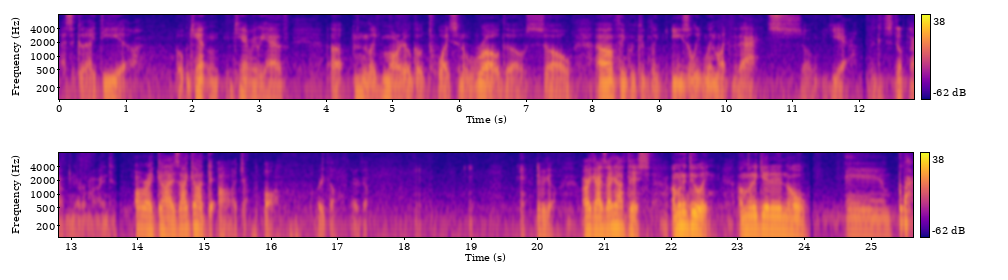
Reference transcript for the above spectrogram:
That's a good idea. But we can't, we can't really have, uh, like Mario go twice in a row, though, so I don't think we could, like, easily win like that. So, yeah. We could still, no, never mind. All right, guys, I got the. Oh, I dropped the ball. Where'd it go? There we go. There we go. All right, guys, I got this. I'm gonna do it. I'm gonna get it in the hole. And bah!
